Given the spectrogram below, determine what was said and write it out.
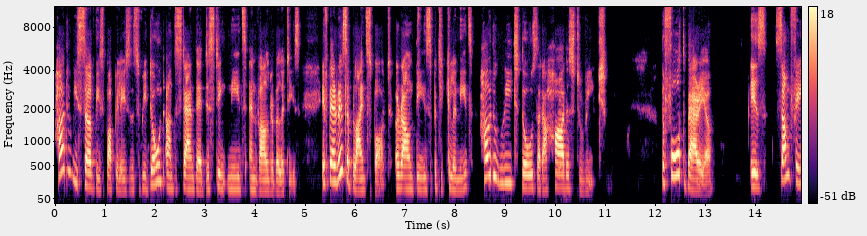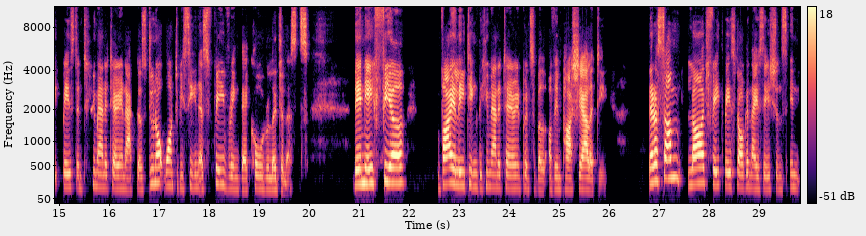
How do we serve these populations if we don't understand their distinct needs and vulnerabilities? If there is a blind spot around these particular needs, how do we reach those that are hardest to reach? The fourth barrier is some faith based and humanitarian actors do not want to be seen as favoring their co religionists. They may fear violating the humanitarian principle of impartiality. There are some large faith based organizations in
